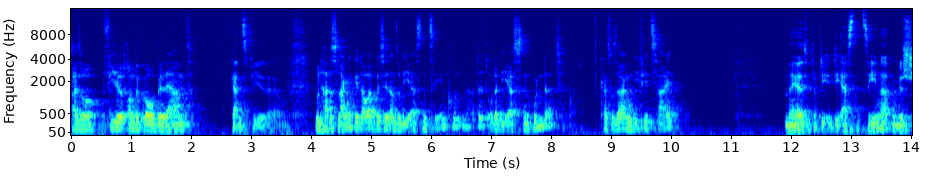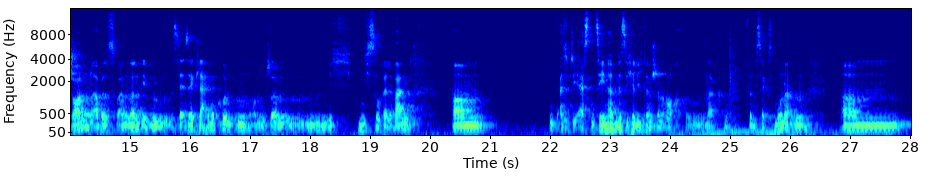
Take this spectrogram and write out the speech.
Also viel on the go gelernt. Ganz viel. Ja. Und hat es lange gedauert, bis ihr dann so die ersten 10 Kunden hattet oder die ersten 100? Kannst du sagen, wie viel Zeit? Naja, ich glaube, die, die ersten 10 hatten wir schon, aber das waren dann eben sehr, sehr kleine Kunden und ähm, nicht, nicht so relevant. Ähm, also die ersten 10 hatten wir sicherlich dann schon auch nach, nach fünf, sechs Monaten. Ähm,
